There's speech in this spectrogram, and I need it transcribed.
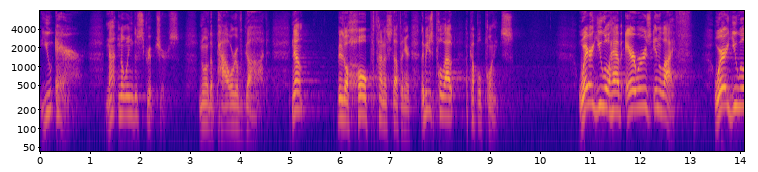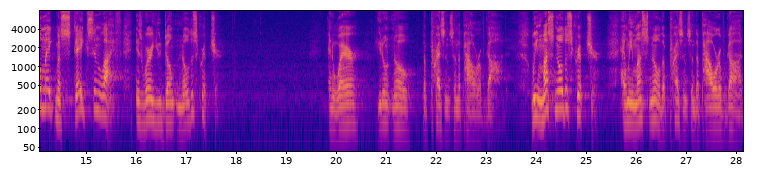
You err, not knowing the scriptures nor the power of God. Now, there's a whole ton of stuff in here. Let me just pull out a couple points. Where you will have errors in life, where you will make mistakes in life, is where you don't know the scripture and where you don't know the presence and the power of God. We must know the scripture and we must know the presence and the power of God.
